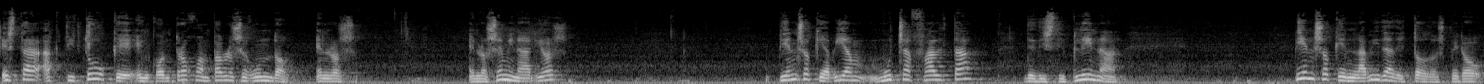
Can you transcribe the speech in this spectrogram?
esta actitud que encontró Juan Pablo II en los, en los seminarios, pienso que había mucha falta de disciplina. Pienso que en la vida de todos, pero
